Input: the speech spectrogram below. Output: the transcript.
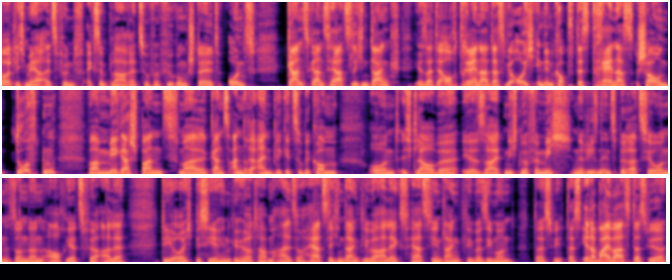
deutlich mehr als fünf Exemplare zur Verfügung stellt. Und ganz, ganz herzlichen Dank. Ihr seid ja auch Trainer, dass wir euch in den Kopf des Trainers schauen durften. War mega spannend, mal ganz andere Einblicke zu bekommen. Und ich glaube, ihr seid nicht nur für mich eine Rieseninspiration, sondern auch jetzt für alle, die euch bis hierhin gehört haben. Also herzlichen Dank, lieber Alex, herzlichen Dank, lieber Simon, dass, wir, dass ihr dabei wart, dass wir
